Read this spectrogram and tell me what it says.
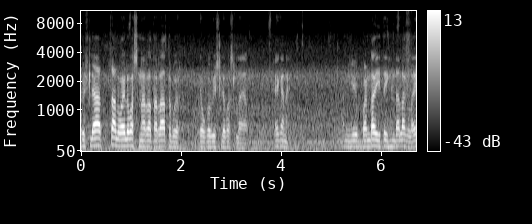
विसल्या चालवायला बसणार आता रातभर. तेव्हा विसल्या बसलाय आता. आहे का नाही? आणि हे बंडा इथं हिंडा लागलाय.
